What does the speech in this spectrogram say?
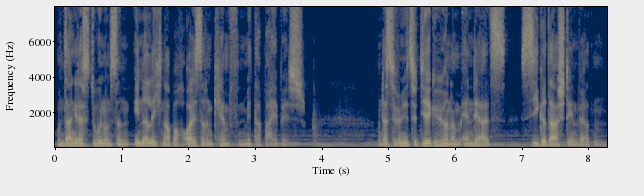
Und danke, dass du in unseren innerlichen, aber auch äußeren Kämpfen mit dabei bist. Und dass wir, wenn wir zu dir gehören, am Ende als Sieger dastehen werden.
